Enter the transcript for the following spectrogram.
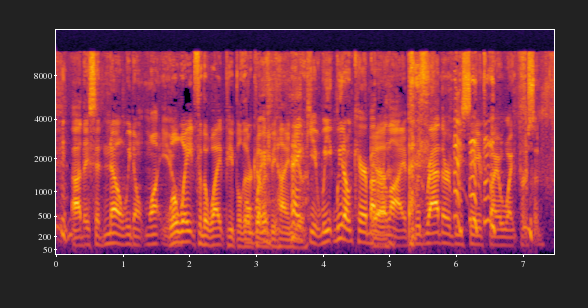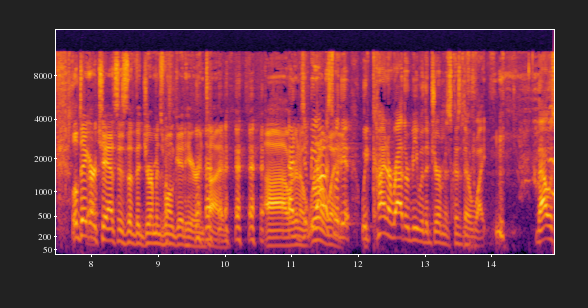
uh, they said, "No, we don't want you." we'll wait for the white people that are We'll coming wait- behind Thank you. We, we don't care about Yeah. our lives. We'd rather be saved by a white person. We'll take our chances that the Germans won't get here in time. Uh, we're gonna, to be we're with you, we'd kind of rather be with the Germans because they're white. that was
